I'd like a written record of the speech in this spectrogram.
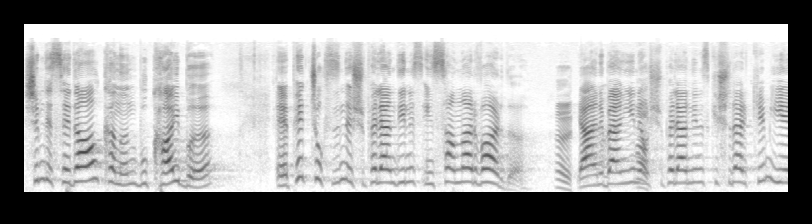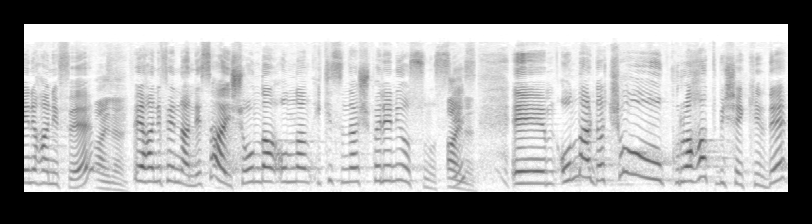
Şimdi Seda Alkan'ın bu kaybı e, pek çok sizin de şüphelendiğiniz insanlar vardı. Evet. Yani ben yine o Var. şüphelendiğiniz kişiler kim? Yeğeni Hanife Aynen. ve Hanife'nin annesi Ayşe. Ondan ondan ikisinden şüpheleniyorsunuz siz. Aynen. Ee, onlar da çok rahat bir şekilde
